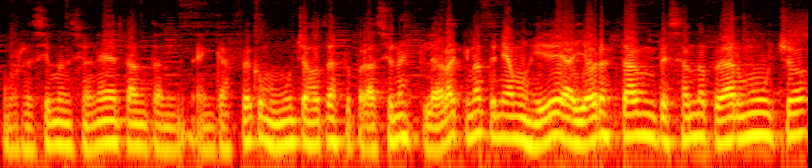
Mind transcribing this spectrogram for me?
como recién mencioné, tanto en, café como en muchas otras preparaciones que la verdad que no teníamos idea y ahora está empezando a pegar mucho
